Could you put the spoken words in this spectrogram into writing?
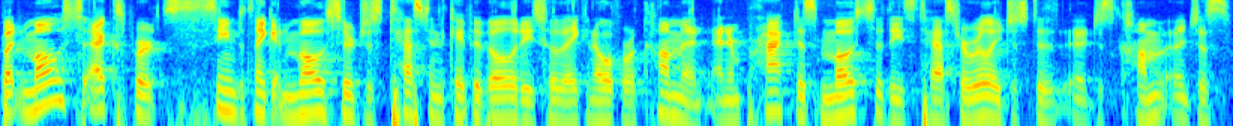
But most experts seem to think at most they're just testing the capability so they can overcome it. And in practice, most of these tests are really just uh, just com- uh, just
